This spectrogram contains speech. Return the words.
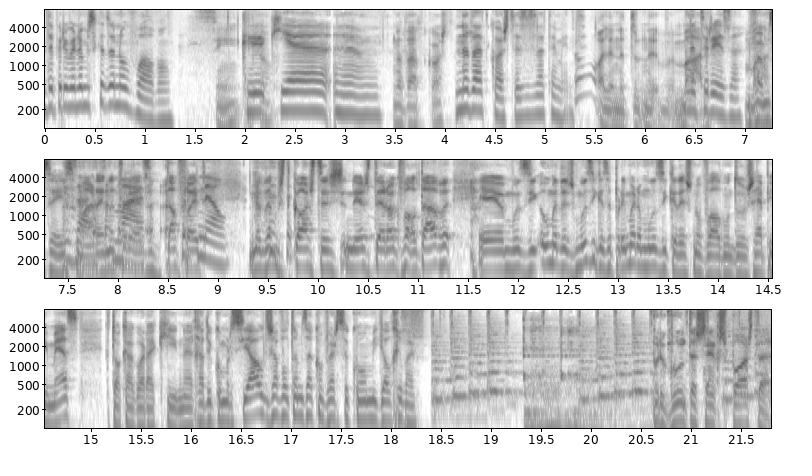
da primeira música do novo álbum, Sim. que, então, que é hum, Nadar de costas. Nadar de Costas, exatamente. Então, olha, natu mar. Natureza. Mar. Vamos a isso, Exato, mar é natureza. mar. Está feito. não? Nadamos de costas neste Era o que Faltava. É a música, uma das músicas, a primeira música deste novo álbum dos Happy Mess, que toca agora aqui na Rádio Comercial. Já voltamos à conversa com o Miguel Ribeiro. Perguntas sem resposta.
